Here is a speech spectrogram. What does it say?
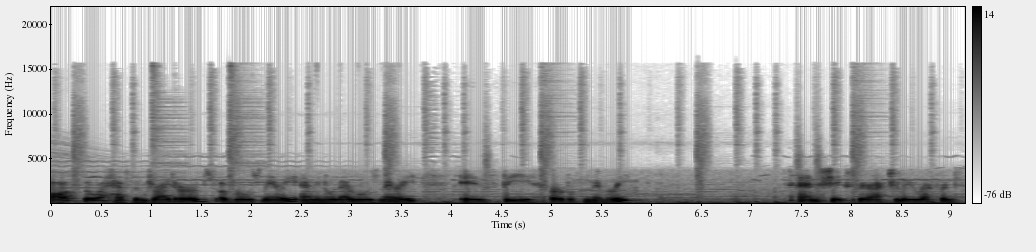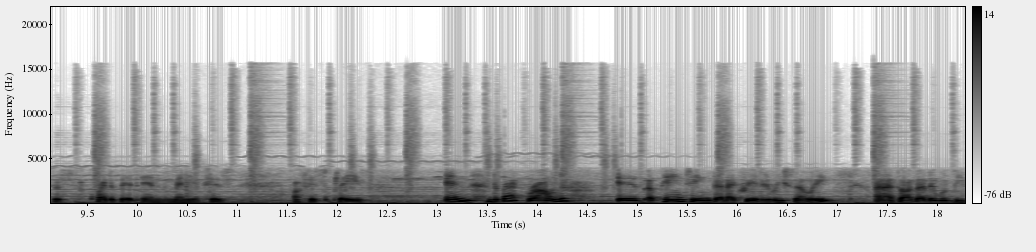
Also, I have some dried herbs of rosemary, and we know that rosemary is the herb of memory. And Shakespeare actually referenced this quite a bit in many of his of his plays. In the background is a painting that I created recently, and I thought that it would be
